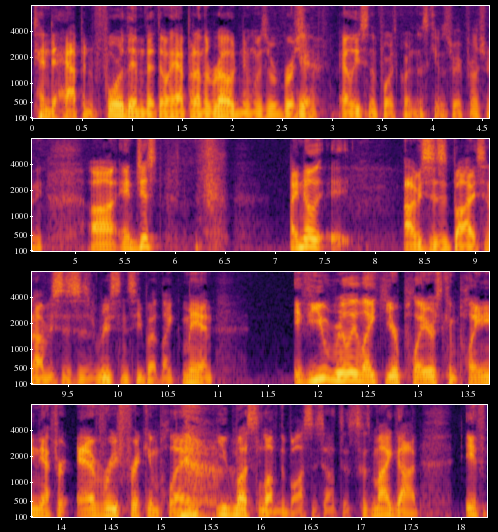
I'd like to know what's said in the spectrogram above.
tend to happen for them that don't happen on the road. And it was reversed, Yeah. at least in the fourth quarter in this game. It was very frustrating. Uh, and just, I know, obviously, this is bias and obviously, this is recency, but like, man, if you really like your players complaining after every freaking play, you must love the Boston Celtics. Because my God, if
